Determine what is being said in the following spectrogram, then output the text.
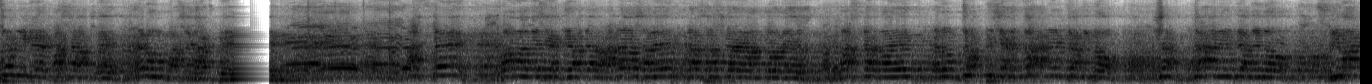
শ্রমিকের পাশে আছে এবং পাশে থাকবে। আজকে বাংলাদেশে দুই হাজার আঠারো সালের সংস্কারের আন্দোলনের মাস্টার নয়েক এবং চব্বিশের কারা নির্যাতিত কারা নির্যাতিত বিমান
